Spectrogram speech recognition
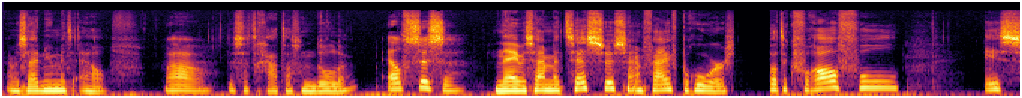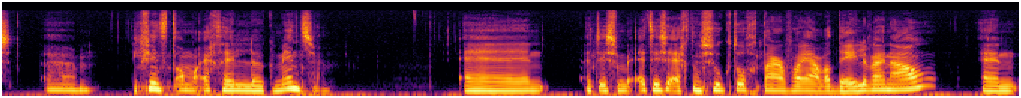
En we zijn nu met elf. Wauw. Dus het gaat als een dolle. Elf zussen. Nee, we zijn met zes zussen en vijf broers. Wat ik vooral voel is, ehm, ik vind het allemaal echt hele leuke mensen. En het is, het is echt een zoektocht naar van, ja, wat delen wij nou? En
